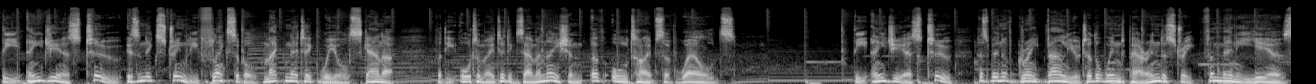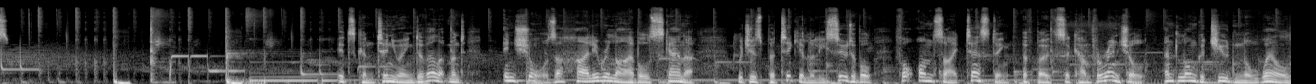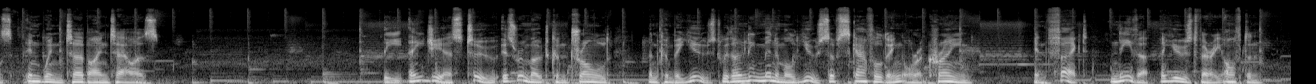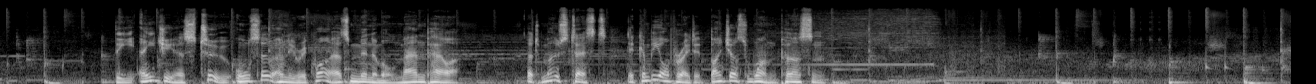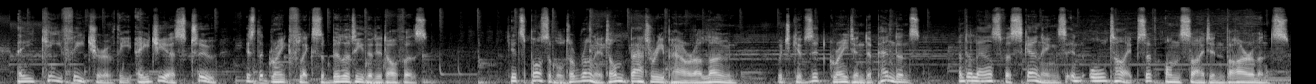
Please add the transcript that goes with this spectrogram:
The AGS-2 is an extremely flexible magnetic wheel scanner for the automated examination of all types of welds. The AGS-2 has been of great value to the wind power industry for many years. Its continuing development ensures a highly reliable scanner which is particularly suitable for on-site testing of both circumferential and longitudinal welds in wind turbine towers. The AGS-2 is remote controlled and can be used with only minimal use of scaffolding or a crane. In fact, neither are used very often. The AGS-2 also only requires minimal manpower. At most tests, it can be operated by just one person. A key feature of the AGS-2 is the great flexibility that it offers. It's possible to run it on battery power alone, which gives it great independence and allows for scannings in all types of on-site environments.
